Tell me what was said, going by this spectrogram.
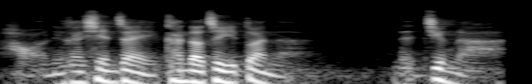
好，你看现在看到这一段呢，冷静了。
